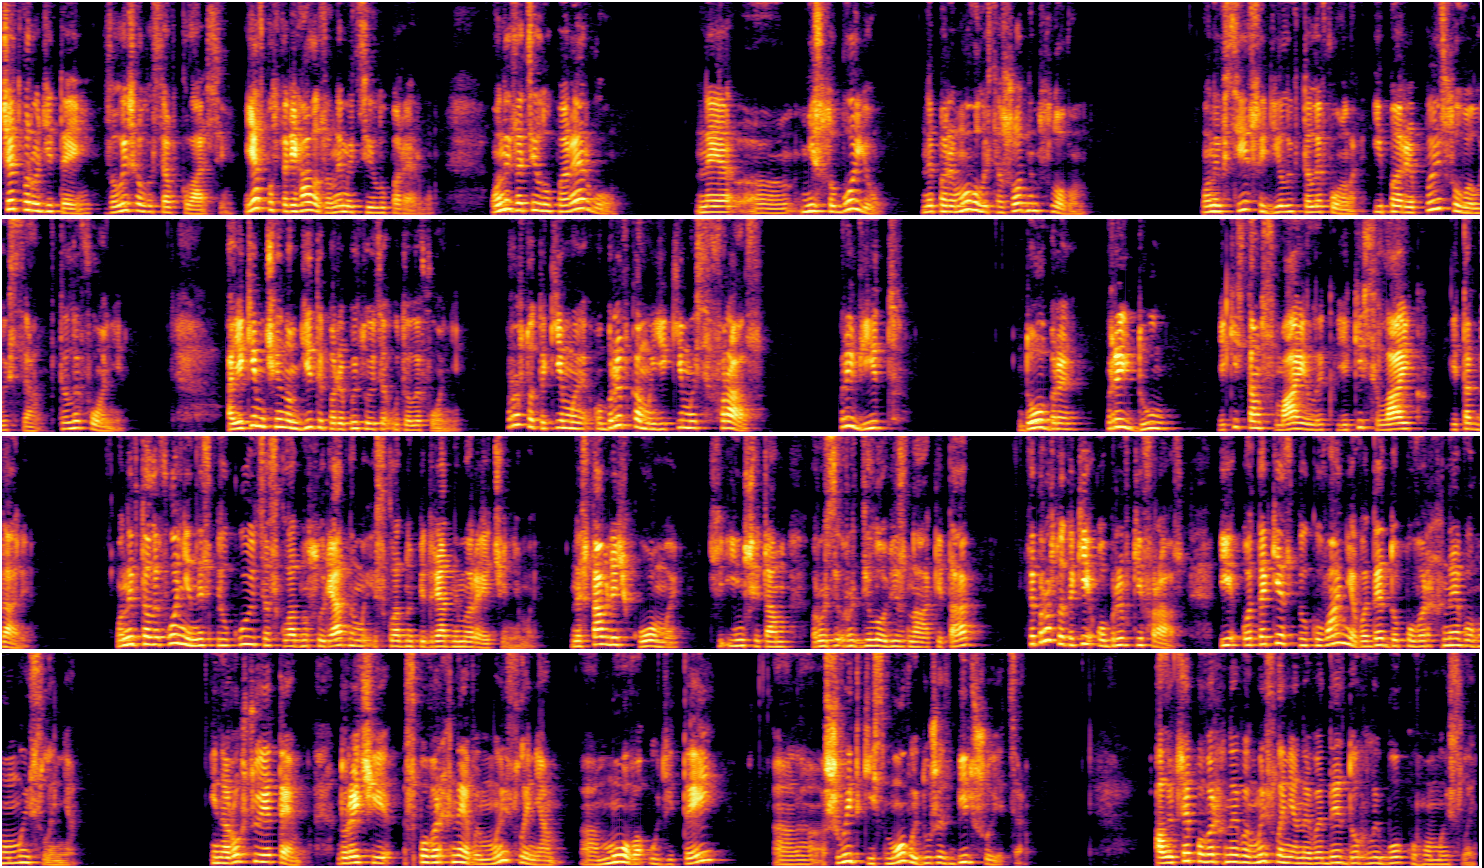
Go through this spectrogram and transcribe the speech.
Четверо дітей залишилося в класі. Я спостерігала за ними цілу перерву. Вони за цілу перерву не, е, між собою не перемовилися жодним словом. Вони всі сиділи в телефонах і переписувалися в телефоні. А яким чином діти переписуються у телефоні? Просто такими обривками якимось фраз. Привіт, добре, прийду, якийсь там смайлик, якийсь лайк і так далі. Вони в телефоні не спілкуються складносурядними і складнопідрядними реченнями, не ставлять коми чи інші там розділові знаки, так? Це просто такі обривки фраз. І отаке спілкування веде до поверхневого мислення і нарощує темп. До речі, з поверхневим мисленням мова у дітей, швидкість мови дуже збільшується. Але це поверхневе мислення не веде до глибокого мислення.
